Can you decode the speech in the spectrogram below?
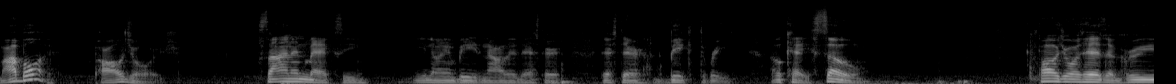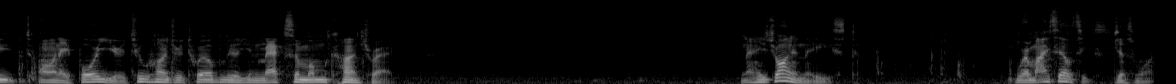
my boy, Paul George, signing Maxey, you know, Embiid and all that. That's their that's their big three. Okay, so Paul George has agreed on a four-year, 212 million maximum contract. Now he's joining the East, where my Celtics just won.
